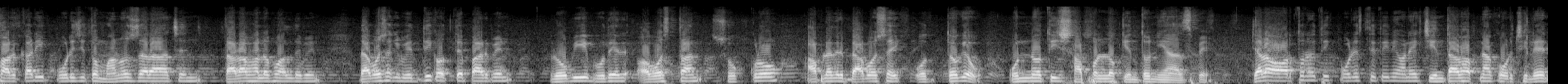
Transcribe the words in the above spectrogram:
সরকারি পরিচিত মানুষ যারা আছেন, তারা ভালো ফল দেবেন। ব্যবসাকে বৃদ্ধি করতে পারবেন। রবি, বুধের অবস্থান। শুক্র আপনাদের ব্যবসায়িক উদ্যোগেও উন্নতি, সাফল্য কিন্তু নিয়ে আসবে। যারা অর্থনৈতিক পরিস্থিতি নিয়ে অনেক চিন্তা ভাবনা করছিলেন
